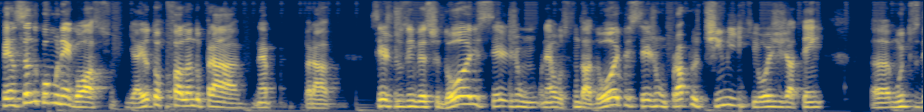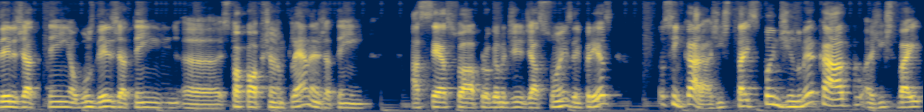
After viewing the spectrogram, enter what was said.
Pensando como negócio, e aí eu estou falando para né, sejam os investidores, sejam né, os fundadores, sejam o próprio time que hoje já tem, uh, muitos deles já têm, alguns deles já têm uh, stock option plan, né, já tem acesso a programa de, de ações da empresa. Assim, cara, a gente está expandindo o mercado, a gente vai,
